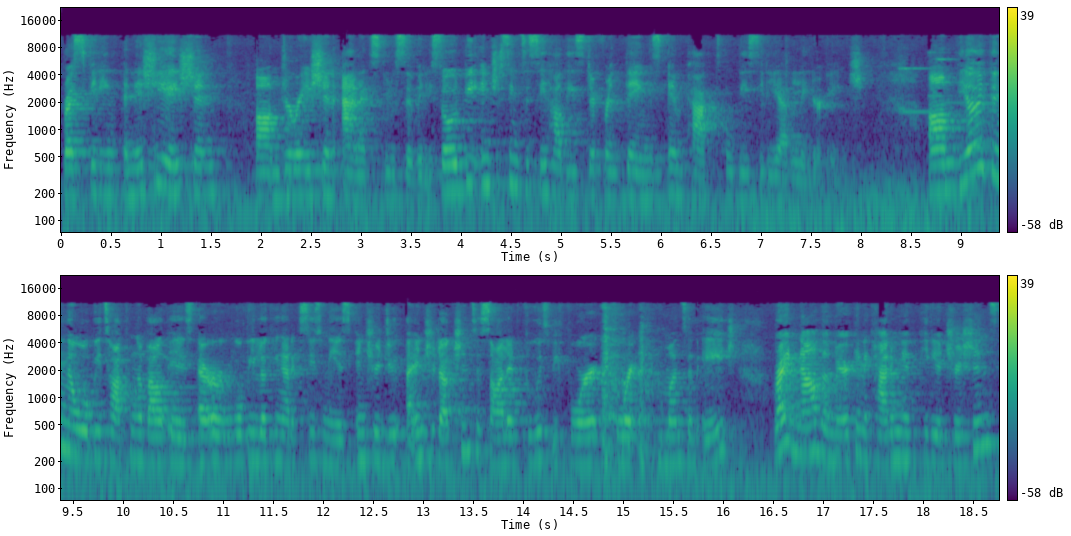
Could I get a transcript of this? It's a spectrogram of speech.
breastfeeding initiation, um, duration, and exclusivity. So it'd be interesting to see how these different things impact obesity at a later age. Um, the other thing that we'll be talking about is, or we'll be looking at, excuse me, is introdu uh, introduction to solid foods before four months of age. Right now, the American Academy of Pediatricians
